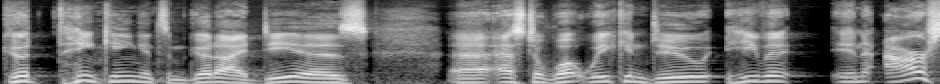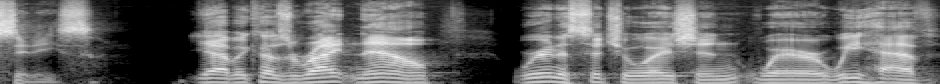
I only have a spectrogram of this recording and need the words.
good thinking and some good ideas uh, as to what we can do even in our cities yeah, because right now we're in a situation where we have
